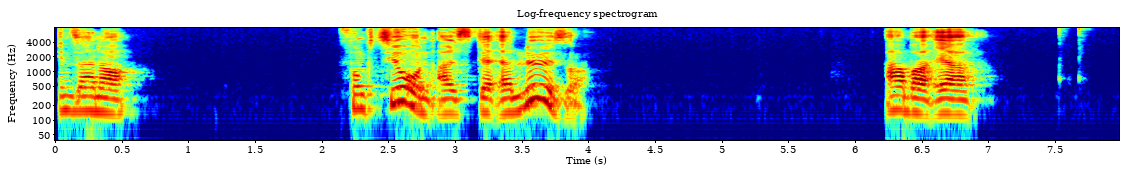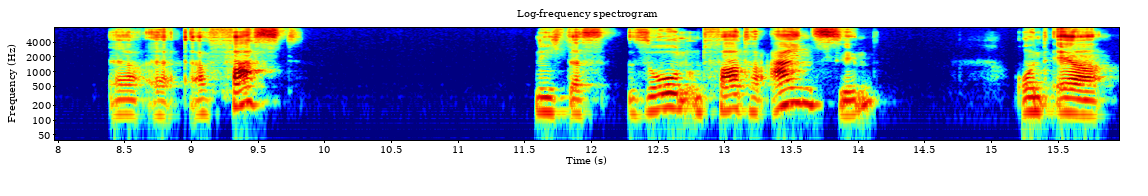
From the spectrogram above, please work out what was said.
in seiner Funktion als der Erlöser. Aber er, er, er erfasst nicht, dass Sohn und Vater eins sind und er,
